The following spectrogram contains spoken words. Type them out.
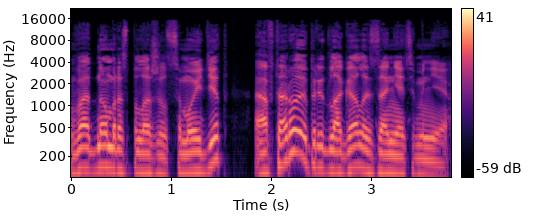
В одном расположился мой дед, а второе предлагалось занять мне.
